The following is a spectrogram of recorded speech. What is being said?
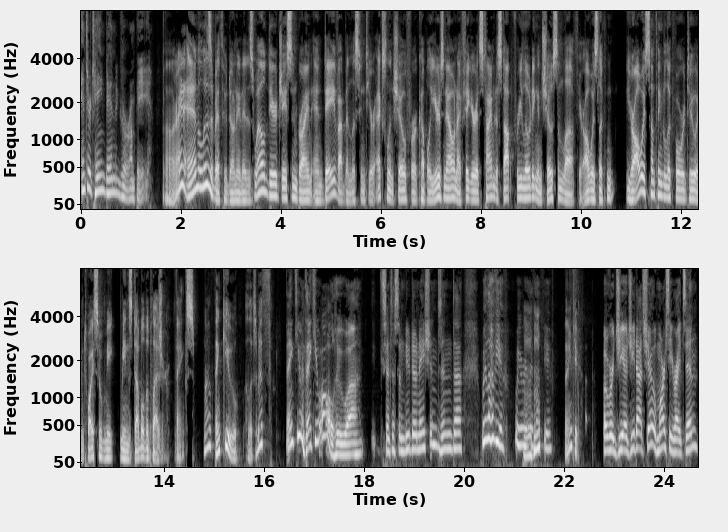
entertained and grumpy. All right, and Elizabeth, who donated as well. Dear Jason, Brian, and Dave, I've been listening to your excellent show for a couple years now, and I figure it's time to stop freeloading and show some love. You're always looking. You're always something to look forward to, and twice a week means double the pleasure. Thanks. Well, thank you, Elizabeth. Thank you, and thank you all who uh, sent us some new donations, and uh, we love you. We really Mhm. love you. Thank you. Over at GOG.show, Marcy writes in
